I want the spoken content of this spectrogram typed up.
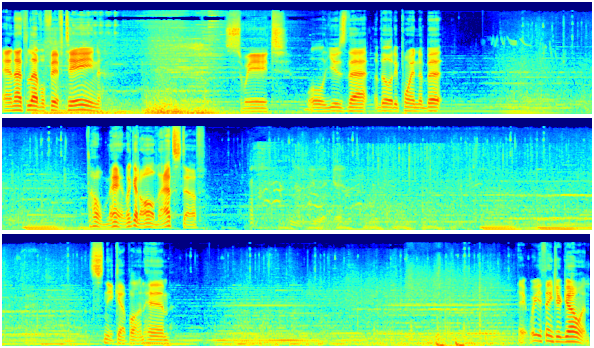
And that's level 15. Sweet. We'll use that ability point in a bit. Oh man, look at all that stuff. Let's sneak up on him. Hey, where you think you're going?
